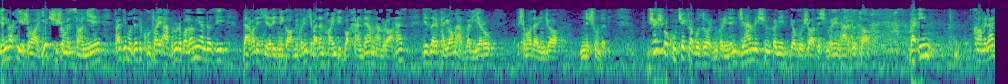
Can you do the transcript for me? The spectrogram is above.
یعنی وقتی شما یک ششم ثانیه فقط یه مدت کوتاه ابرو رو بالا میاندازید در حالی که دارید نگاه می‌کنید که بعدا خواهیم دید با خنده هم همراه هست یه ذره پیام اولیه رو شما در اینجا نشون دادید. چشم و کوچک و بزرگ می‌کنید یعنی جمعش می‌کنید یا گشادش می‌کنید هر دوتا و این کاملا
